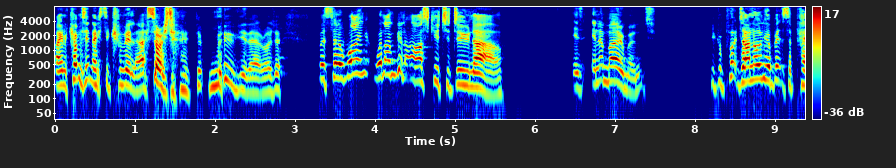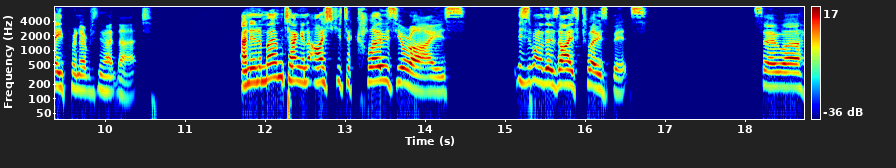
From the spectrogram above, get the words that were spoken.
going to come sit next to Camilla. Sorry to move you there, Roger. But so what I'm going to ask you to do now is in a moment, you can put down all your bits of paper and everything like that. And in a moment, I'm going to ask you to close your eyes. This is one of those eyes closed bits. So, uh,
